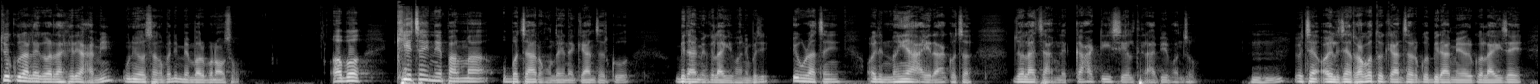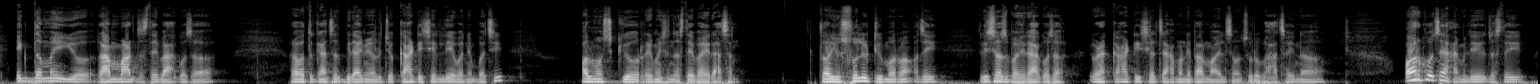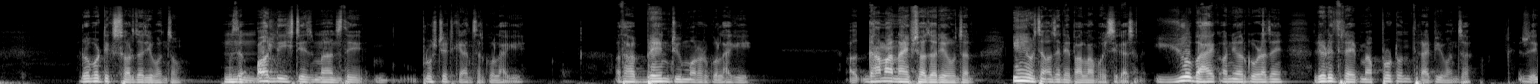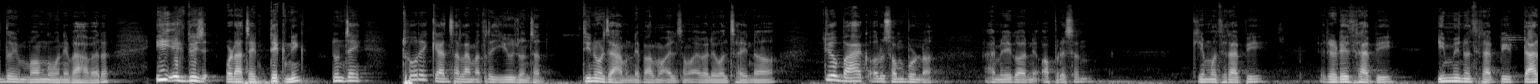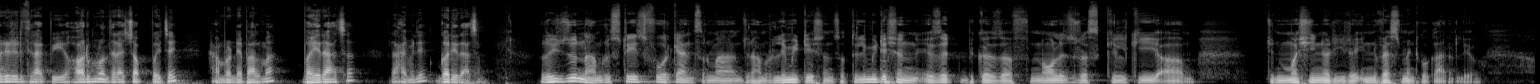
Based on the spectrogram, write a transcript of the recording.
त्यो कुराले गर्दाखेरि हामी उनीहरूसँग पनि मेम्बर बनाउँछौँ। अब के चाहिँ नेपालमा उपचार हुँदैन क्यान्सरको बिरामीको लागि भनेपछि एउटा चाहिँ अहिले नयाँ आइरहेको छ जसलाई चाहिँ हामीले कार्टी सेल थेरापी भन्छौँ। यो चाहिँ अहिले चाहिँ रगतको क्यान्सरको बिरामीहरूको लागि चाहिँ एकदमै यो रामबाण जस्तै भएको छ। रगतको क्यान्सर बिरामीहरूले त्यो कार्टी सेल लियो भनेपछि अलमोस्ट क्योर रेमिसन जस्तै भइरहेछन्। तर यो सोलिड ट्युमरमा अझै रिसर्च भइरहेको छ। एउटा कार्टी सेल चाहिँ हाम्रो नेपालमा अहिलेसम्म सुरु भएको छैन। अर्को चाहिँ हामीले जस्तै रोबोटिक सर्जरी भन्छौँ। जस्तै अर्ली स्टेजमा जस्तै प्रोस्टेट क्यान्सरको लागि अथवा ब्रेन ट्युमरहरूको लागि गामा नाइफ सर्जरीहरू हुन्छन्। यिनीहरू चाहिँ अझै नेपालमा भइसकेका छन्। यो बाहेक अनि अर्को एउटा चाहिँ रेडियोथेरापीमा प्रोटोन थेरापी भन्छ। यो एकदमै महँगो हुने भए भएर। यी एक दुईवटा चाहिँ टेक्निक जुन चाहिँ थोरै क्यान्सरलाई मात्रै युज हुन्छन्। तिनीहरू चाहिँ हाम्रो नेपालमा अहिलेसम्म एभाइलेबल छैन। त्यो बाहेक अरू सम्पूर्ण हामीले गर्ने operation chemotherapy radiotherapy immunotherapy targeted therapy hormonal therapy सबै चाहिँ हाम्रो नेपालमा भइरहेछ र हामीले गरिरहेछौँ। र यो जुन हाम्रो स्टेज फोर क्यान्सरमा जुन हाम्रो लिमिटेसन छ त्यो limitation is it because of knowledge र स्किल कि um, जुन मसिनरी र इन्भेस्टमेन्टको कारणले हो?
